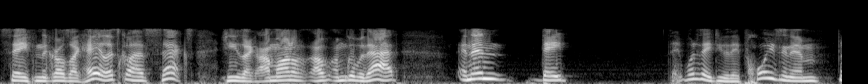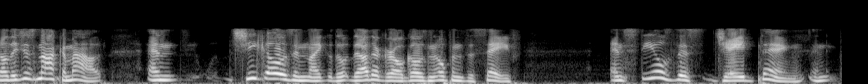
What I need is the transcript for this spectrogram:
safe, and the girl's like, Hey, let's go have sex. She's like, I'm on, a, I'm good with that. And then they, they, what do they do? They poison him. No, they just knock him out, and she goes and like the, the other girl goes and opens the safe, and steals this jade thing, and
